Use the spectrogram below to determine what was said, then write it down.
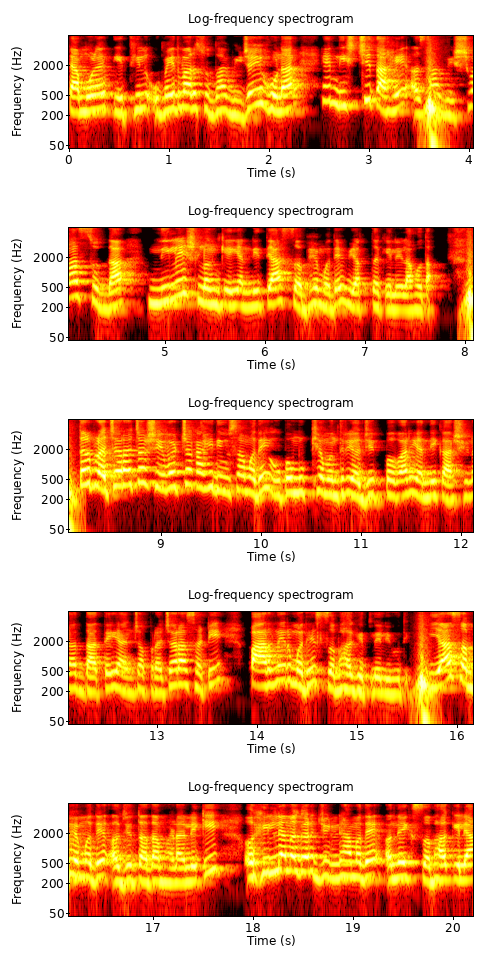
त्यामुळे तेथील उमेदवार सुद्धा विजयी होणार हे निश्चित आहे असा विश्वास सुद्धा निलेश लंके यांनी त्या सभेमध्ये व्यक्त केलेला होता. तर प्रचाराच्या शेवटच्या काही दिवसामध्ये उपमुख्यमंत्री अजित पवार यांनी काशीनाथ दाते यांच्या प्रचारासाठी पारनेरमध्ये सभा घेतलेली होती. या सभेमध्ये अजितदादा म्हणाले की अहिल्यानगर जिल्ह्यामध्ये अनेक सभा केल्या.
